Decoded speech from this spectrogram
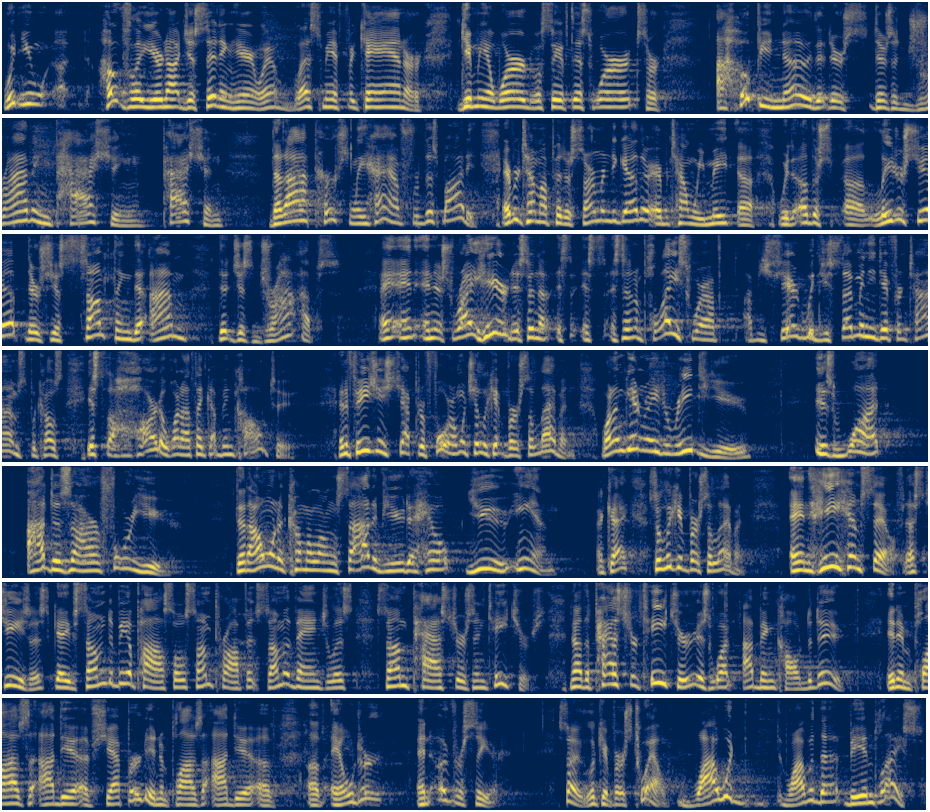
Wouldn't you? Uh, hopefully, you're not just sitting here, well, bless me if we can, or give me a word, we'll see if this works, or I hope you know that there's, there's a driving passion, passion that I personally have for this body. Every time I put a sermon together, every time we meet uh, with other uh, leadership, there's just something that I'm that just drives. And, and, and it's right here, and it's in a, it's, it's, it's, in a place where I've, I've shared with you so many different times because it's the heart of what I think I've been called to. In Ephesians chapter 4, I want you to look at verse 11. What I'm getting ready to read to you is what I desire for you, that I want to come alongside of you to help you in. Okay? So look at verse 11. And he himself, that's Jesus, gave some to be apostles, some prophets, some evangelists, some pastors and teachers. Now, the pastor teacher is what I've been called to do. It implies the idea of shepherd, it implies the idea of, of elder and overseer. So look at verse 12. Why would, why would that be in place?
